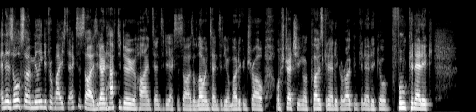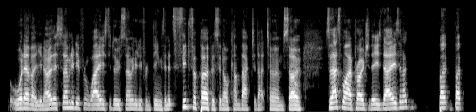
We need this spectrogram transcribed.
and there's also a million different ways to exercise. You don't have to do high intensity exercise or low intensity or motor control or stretching or closed kinetic or open kinetic or full kinetic, whatever, you know, there's so many different ways to do so many different things and it's fit for purpose. And I'll come back to that term. So, so that's my approach these days. And I, but, but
